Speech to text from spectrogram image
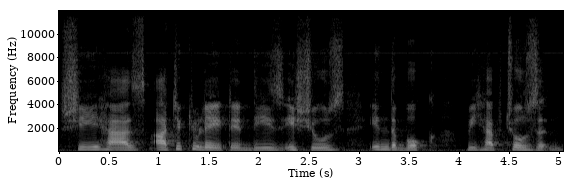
she has articulated these issues in the book we have chosen.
